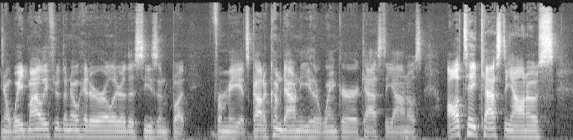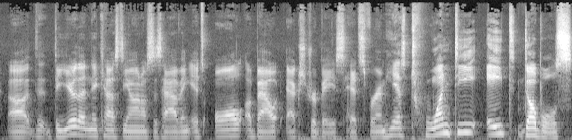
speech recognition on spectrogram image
You know, Wade Miley threw the no hitter earlier this season, but for me, it's got to come down to either Winker or Castellanos. I'll take Castellanos. Uh, the, the year that Nick Castellanos is having, it's all about extra base hits for him. He has 28 doubles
